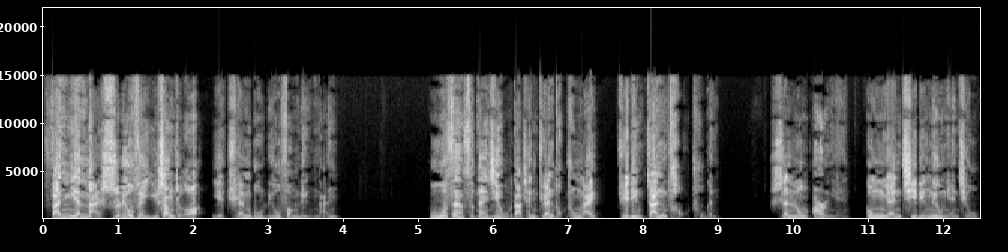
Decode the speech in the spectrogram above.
凡年满十六岁以上者，也全部流放岭南。武三思担心武大臣卷土重来，决定斩草除根。神龙二年（公元706年秋）。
